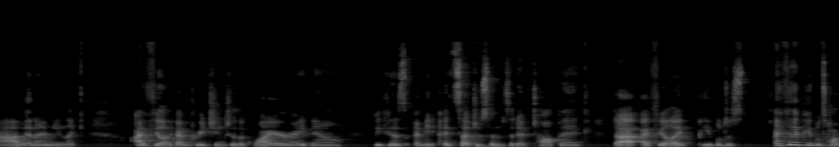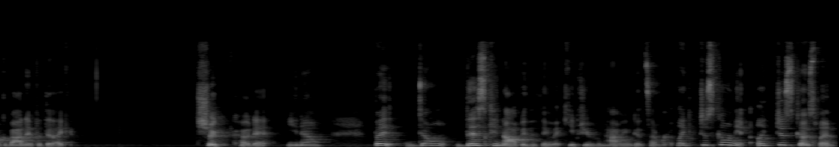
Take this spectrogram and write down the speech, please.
have. And I mean, like, I feel like I'm preaching to the choir right now because I mean, it's such a sensitive topic that I feel like people just I feel like people talk about it, but they like sugarcoat it, you know? But don't this cannot be the thing that keeps you from having a good summer. Like just go in the like just go swim.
